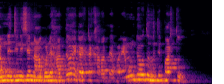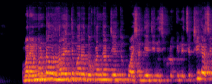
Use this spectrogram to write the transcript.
অন্যের জিনিসে না বলে হাত দেওয়া, এটা একটা খারাপ ব্যাপার। এমনটাও তো হতে পারতো। আবার এমনটাও ধরা যেতে পারে, দোকানদার যেহেতু পয়সা দিয়ে জিনিসগুলো কিনেছে, ঠিক আছে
